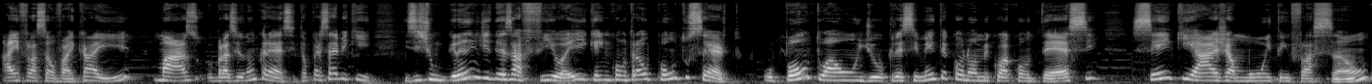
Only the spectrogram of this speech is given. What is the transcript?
a inflação vai cair, mas o Brasil não cresce. Então percebe que existe um grande desafio aí que é encontrar o ponto certo. O ponto aonde o crescimento econômico acontece sem que haja muita inflação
